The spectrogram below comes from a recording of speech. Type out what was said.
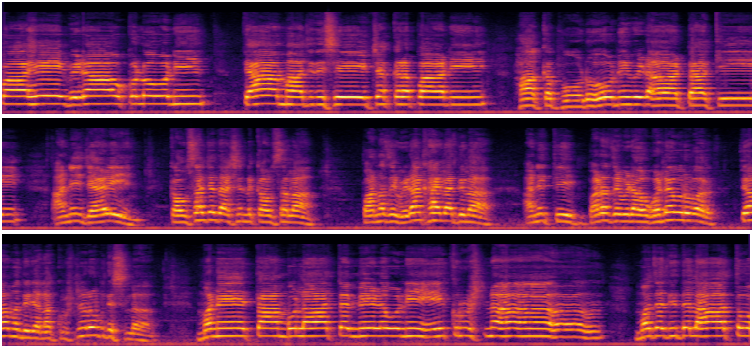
पाहे विडा उकलोनी त्या माझ दिशे चक्रपाणी हाक फोडून विडा टाकी आणि ज्यावेळी कंसाच्या दाशाने कंसाला पानाचा विडा खायला दिला आणि ती पानाचा विडा उघडल्याबरोबर त्यामध्ये त्याला कृष्णरूप दिसलं. म्हणे तांबुलात मिळवणी कृष्ण मज दिदला तो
